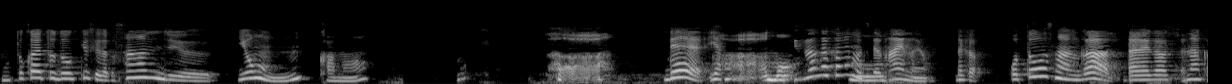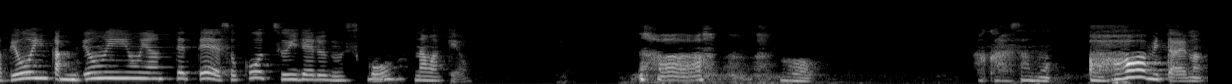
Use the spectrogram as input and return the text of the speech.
元彼と同級生だから34かな？はで、いやあ。、はあ、も自分が金持ちじゃないのよ。だから、お父さんが大学、なんか病院か、うん病院をやってて、そこを継いでる息子なわけよ。う。はあ。そう。だからさ、もう、ああ、みたいな。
